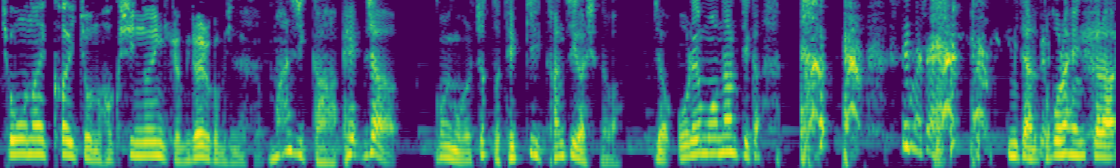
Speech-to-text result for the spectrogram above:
町内会長の迫真の演技が見られるかもしれないですよ。マジか。え、じゃあ、ごめんごめん、俺ちょっとてっきり勘違いしてたわ。じゃあ、俺もなんていうか、すいません みたいなところへんから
